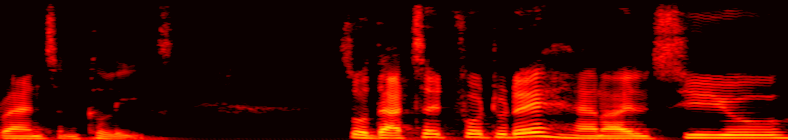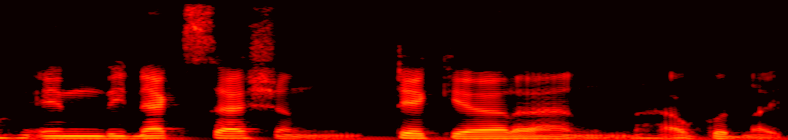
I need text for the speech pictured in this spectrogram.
friends and colleagues so that's it for today and i'll see you in the next session. Take care and have a good night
